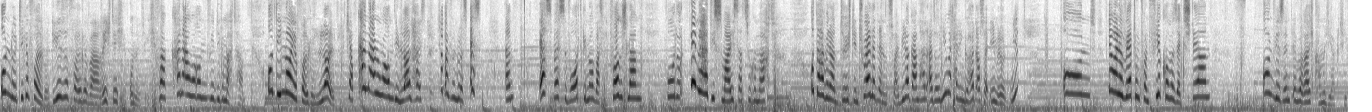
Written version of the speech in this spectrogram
Unnötige Folge. Diese Folge war richtig unnötig. Ich habe keine Ahnung, warum wir die gemacht haben. Und die neue Folge, LOL. Ich habe keine Ahnung, warum die LOL heißt. Ich habe einfach nur das S, ähm, erstbeste Wort genommen, was mir vorgeschlagen wurde. Und Emil hat die Smileys dazu gemacht. Und da haben wir natürlich den Trailer, der nur zwei Wiedergaben hat. Also niemand hat ihn gehört, außer Emil und mir. Und wir haben eine Wertung von 4,6 Sternen. Und wir sind im Bereich Comedy aktiv.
